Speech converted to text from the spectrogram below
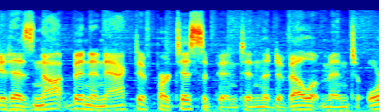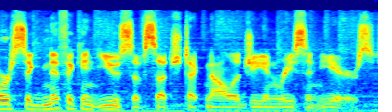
it has not been an active participant in the development or significant use of such technology in recent years.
